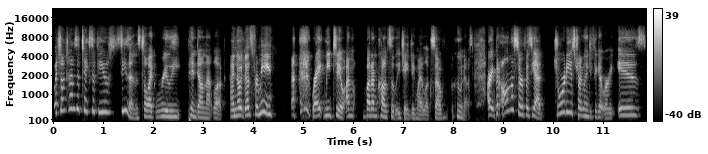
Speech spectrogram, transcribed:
Which sometimes it takes a few seasons to like really pin down that look. I know it does for me. right? Me too. I'm, but I'm constantly changing my look. So who knows? All right. But on the surface, yeah, Geordi is struggling to figure out where he is.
